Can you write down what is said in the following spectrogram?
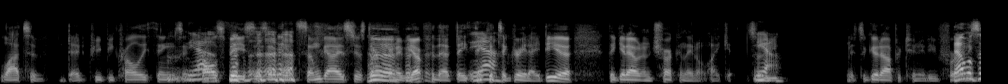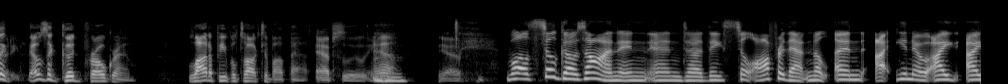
lots of dead, creepy, crawly things in Yes. crawl spaces. I mean, some guys just aren't going to be up for that. They think Yeah. it's a great idea. They get out in a truck and they don't like it. So Yeah. you- it's a good opportunity for That was a that was a good program. A lot of people talked about that. Absolutely. Yeah. Mhm. Yeah. Well, it still goes on, and and uh, they still offer that, and and I, you know, I I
